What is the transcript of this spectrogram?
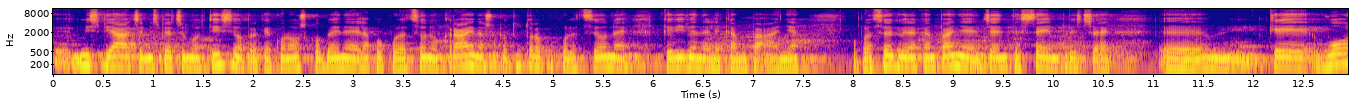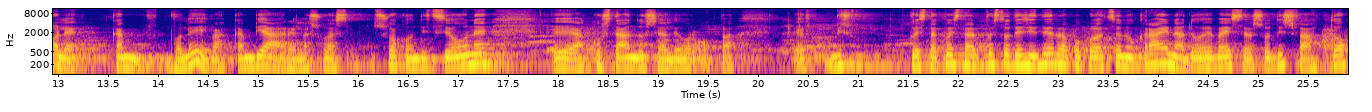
Eh, mi spiace, mi spiace moltissimo perché conosco bene la popolazione ucraina, soprattutto la popolazione che vive nelle campagne. La popolazione che vive nelle campagne è gente semplice eh, che vuole, voleva cambiare la sua, sua condizione eh, accostandosi all'Europa. Eh, questa, questa, questo desiderio della popolazione ucraina doveva essere soddisfatto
